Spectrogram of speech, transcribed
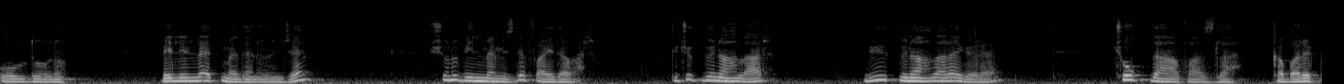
olduğunu belirletmeden önce şunu bilmemizde fayda var. Küçük günahlar büyük günahlara göre çok daha fazla kabarık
